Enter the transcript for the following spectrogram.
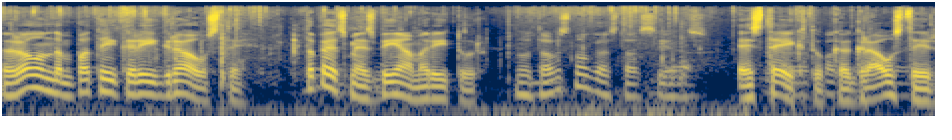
Rolandam patīk arī grausti, tāpēc mēs bijām arī tur. No tavas nogāztās sienas. Es teiktu, ka grausti ir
